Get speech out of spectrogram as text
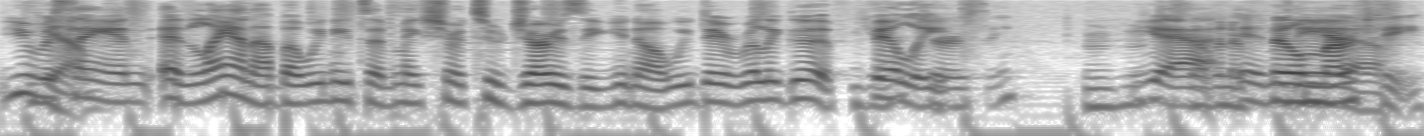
You were Yeah. saying Atlanta, but we need to make sure to Jersey. You know, we did really good. Philly, Yeah, Jersey. Mhm. yeah, Governor in Phil the, uh, Murphy.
